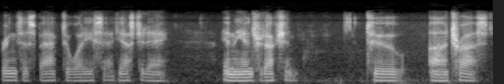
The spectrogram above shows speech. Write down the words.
brings us back to what he said yesterday in the introduction to uh, trust.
